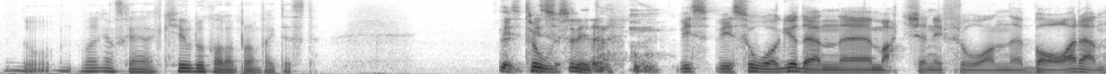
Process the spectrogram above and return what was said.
då var det ganska kul att kolla på dem faktiskt. Det Vi- tog sig lite. Vi, vi såg ju den eh, matchen ifrån baren.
